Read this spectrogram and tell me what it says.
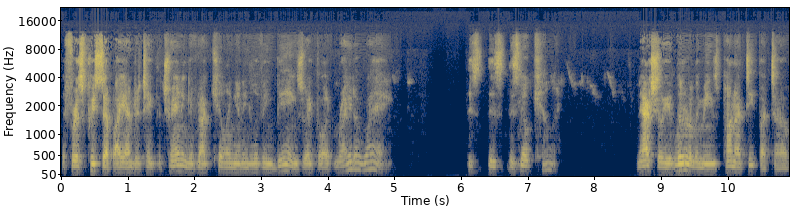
the first precept, I undertake the training of not killing any living beings. Thought right away, there's, there's, there's no killing. And actually, it literally means panatipata,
